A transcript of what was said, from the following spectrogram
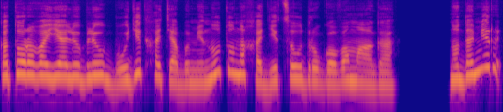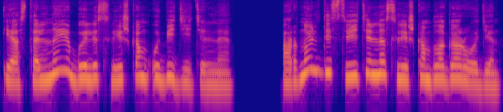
которого я люблю, будет хотя бы минуту находиться у другого мага. Но Дамир и остальные были слишком убедительны. Арнольд действительно слишком благороден.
